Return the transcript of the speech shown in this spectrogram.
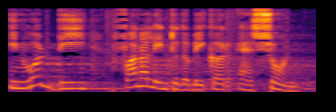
Invert the funnel into the beaker as shown.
